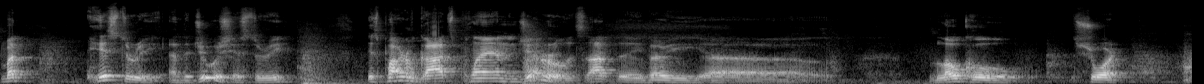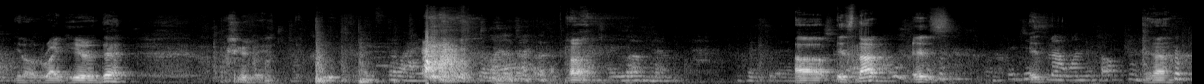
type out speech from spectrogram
but history and the Jewish history is part of God's plan in general. It's not a very uh, local, short, you know, right here and there. Excuse me. I love them. Uh, it's not, it's, They It- just smell wonderful. Yeah.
